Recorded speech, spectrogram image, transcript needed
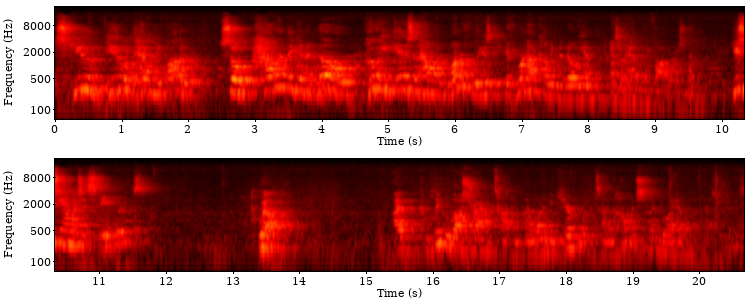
skewed view of the Heavenly Father. So how are they going to know who He is and how wonderful He is if we're not coming to know Him as our Heavenly Father as well? You see how much at stake there is? Well, I've completely lost track of time. I want to be careful with the time. How much time do I have left, Pastor Dennis?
